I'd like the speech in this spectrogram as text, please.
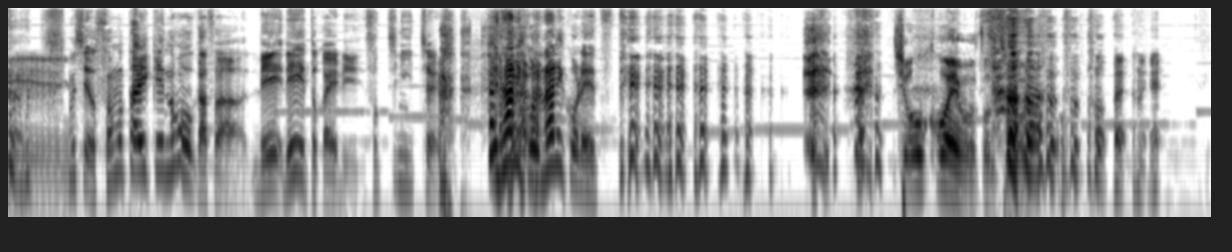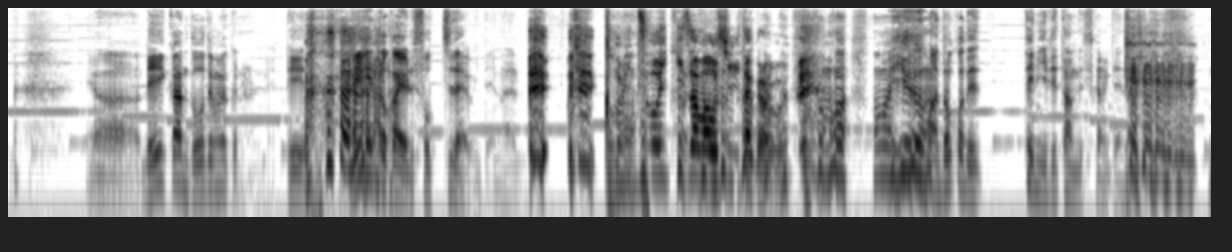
うん。むしろその体験の方がさ霊霊とかよりそっちに行っちゃうよ。え何これ何これっつって。超怖いもん、そっち。そうだよね。いやー霊感どうでもよくなるね。霊霊とかよりそっちだよみたいになる。こいつの生き様を知りたくなる。そのそのユーマどこで手に入れたんですかみたいな。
